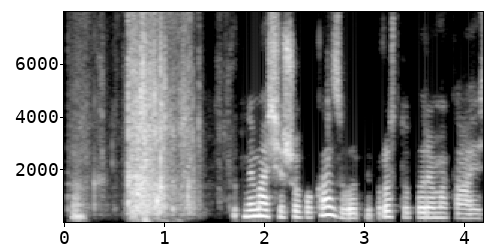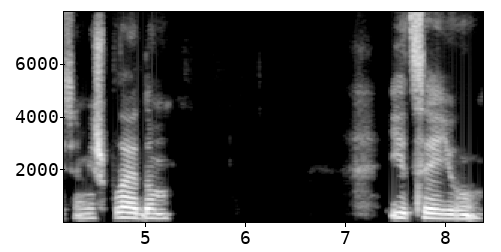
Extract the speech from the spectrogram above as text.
Так. Тут нема ще що показувати, просто перемикаюся між пледом і цею.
